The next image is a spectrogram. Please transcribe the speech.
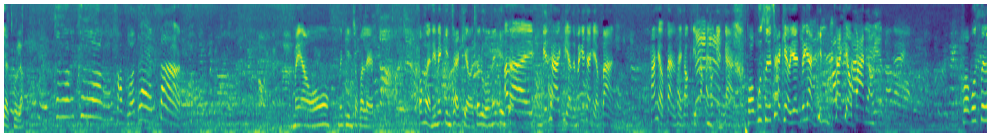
อยากถอยแล้ว งขับรถแรงจัดไม่เอาไม่กินช็อกโกแลตก็เหมือนที่ไม่กินชาเขียวถ้ารู้ว่าไม่กินอะไรชากินชาเขียวแต่ไม่กินชาเขียวปั่นถ้าเขียวปั่นใส่ช็อกโกแลตใครเขากินกันพอกูซื้อชาเขียวเย็นก็อยากกินชาเขียวปั่นเขียวเย็นตลอดพอกูซื้อ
